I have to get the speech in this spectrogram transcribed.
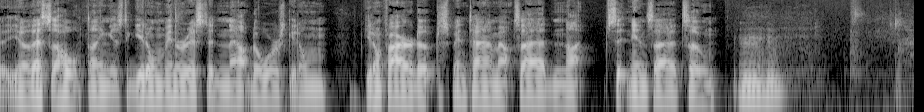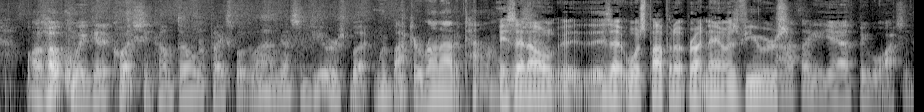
Uh, You know, that's the whole thing is to get them interested in outdoors, get them get them fired up to spend time outside and not sitting inside. So Well, I was hoping we'd get a question come through on the Facebook Live. We got some viewers, but we're about to run out of time. is that show. all? Is that what's popping up right now Is viewers? I think yeah, people watching.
